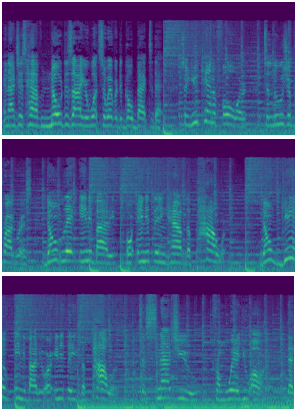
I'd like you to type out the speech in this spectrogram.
and I just have no desire whatsoever to go back to that. So you can't afford to lose your progress. Don't let anybody or anything have the power. Don't give anybody or anything the power to snatch you from where you are. That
